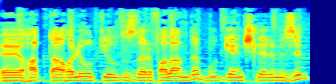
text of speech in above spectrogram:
E, hatta Hollywood yıldızları falan da bu gençlerimizin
